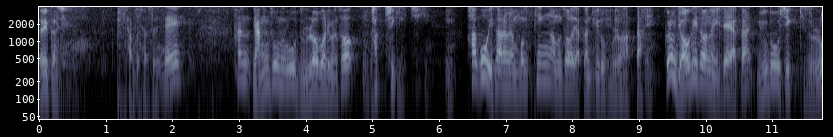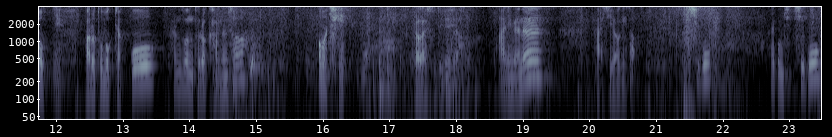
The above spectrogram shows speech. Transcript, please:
여기까지 잡으셨을 때 한 양손으로 눌러버리면서 박치기 하고 이 사람이 한번 핑 하면서 약간 뒤로 물러났다. 그럼 여기서는 이제 약간 유도식 기술로 바로 도복 잡고 한 손 들어가면서 업어치기. 들어갈 수도 있고요. 아니면은 다시 여기서 치고 팔꿈치 치고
